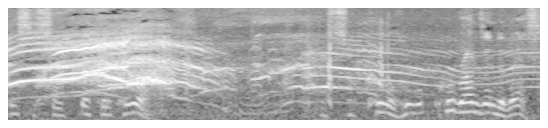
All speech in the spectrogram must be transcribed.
This is so freaking cool. It's so cool. Who, who runs into this?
